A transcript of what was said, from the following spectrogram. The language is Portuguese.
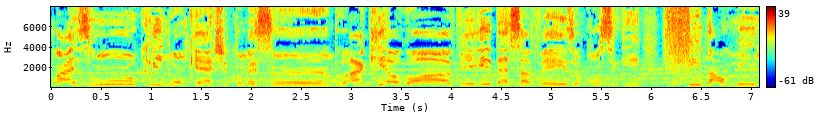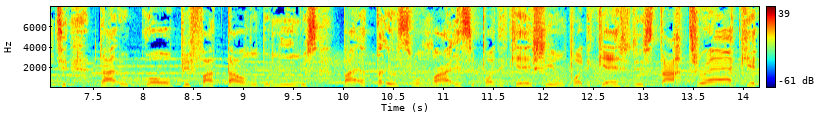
mais um Klingoncast começando. Aqui é o Gob e dessa vez eu consegui finalmente dar o golpe fatal no Domingos para transformar esse podcast em um podcast de Star Trek. o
